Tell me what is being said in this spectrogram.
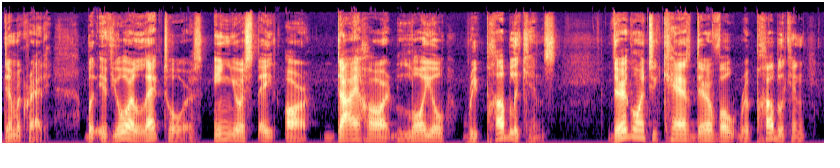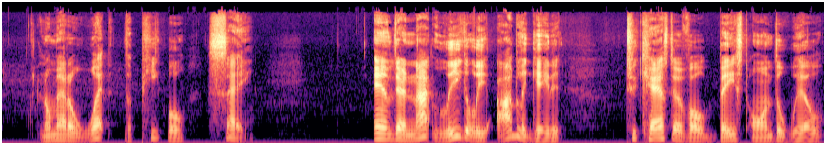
Democratic. But if your electors in your state are diehard, loyal Republicans, they're going to cast their vote Republican no matter what the people say. And they're not legally obligated to cast their vote based on the will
